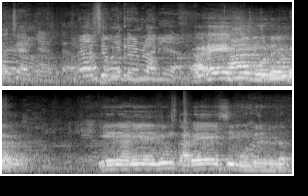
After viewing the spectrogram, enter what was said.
வச்சிருக்கேன் கடைசி மூன்று நிமிடம். இரு கடைசி மூன்று நிமிடம்.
